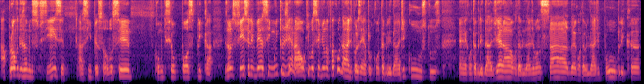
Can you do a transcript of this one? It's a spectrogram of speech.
a prova do exame de suficiência, assim pessoal, você como que se eu posso explicar? Exame de suficiência ele vem assim muito geral o que você viu na faculdade, por exemplo, contabilidade de custos, é, contabilidade geral, contabilidade avançada, contabilidade pública,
